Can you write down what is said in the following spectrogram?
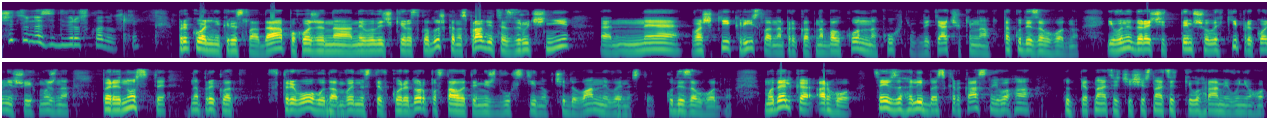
Що це у нас за дві розкладушки? Прикольні крісла, да? похоже на невеличкі розкладушки. Насправді це зручні, е, не важкі крісла, наприклад, на балкон, на кухню, в дитячу кімнату та куди завгодно. І вони, до речі, тим, що легкі, прикольні, що їх можна переносити, наприклад. В тривогу там винести в коридор, поставити між двох стінок чи до ванни винести куди завгодно. Моделька Argo. Цей взагалі безкаркасний вага. Тут 15 чи 16 кілограмів у нього,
